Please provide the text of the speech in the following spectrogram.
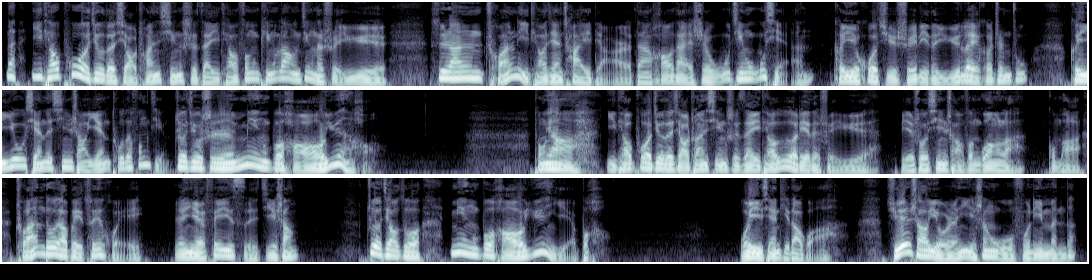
那一条破旧的小船行驶在一条风平浪静的水域，虽然船里条件差一点儿，但好歹是无惊无险。可以获取水里的鱼类和珍珠，可以悠闲的欣赏沿途的风景，这就是命不好运好。同样啊，一条破旧的小船行驶在一条恶劣的水域，别说欣赏风光了，恐怕船都要被摧毁，人也非死即伤。这叫做命不好运也不好。我以前提到过啊，绝少有人一生五福临门的。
